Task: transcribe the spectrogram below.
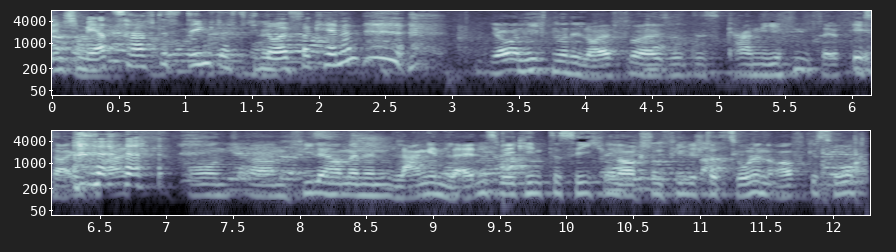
ein schmerzhaftes Ding, das die Läufer kennen. Ja, nicht nur die Läufer, also das kann jeden treffen, sage ich mal. Und ähm, viele haben einen langen Leidensweg hinter sich und auch schon viele Stationen aufgesucht.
